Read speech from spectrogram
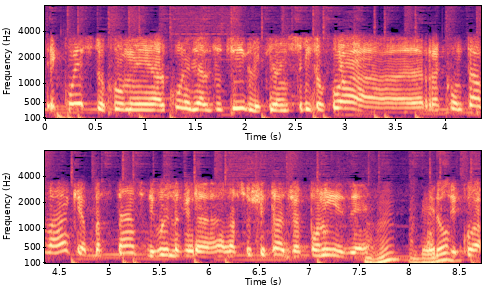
e questo come alcune delle altre sigle che ho inserito qua raccontava anche abbastanza di quella che era la società giapponese Mhm, è vero. Qua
